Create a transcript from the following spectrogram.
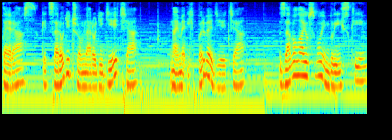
Teraz, keď sa rodičom narodí dieťa, najmä ich prvé dieťa, zavolajú svojim blízkym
